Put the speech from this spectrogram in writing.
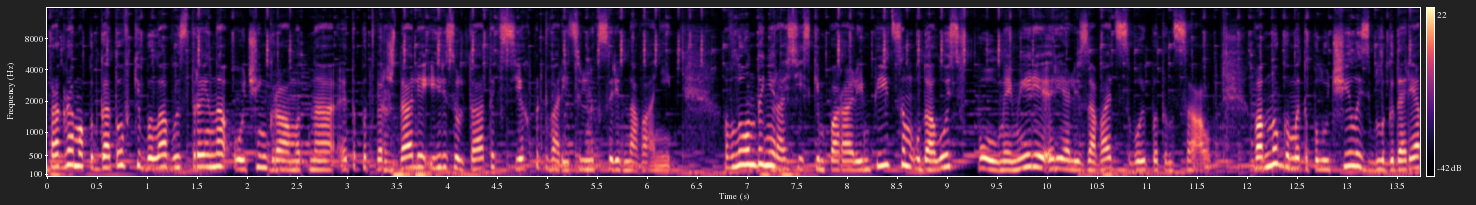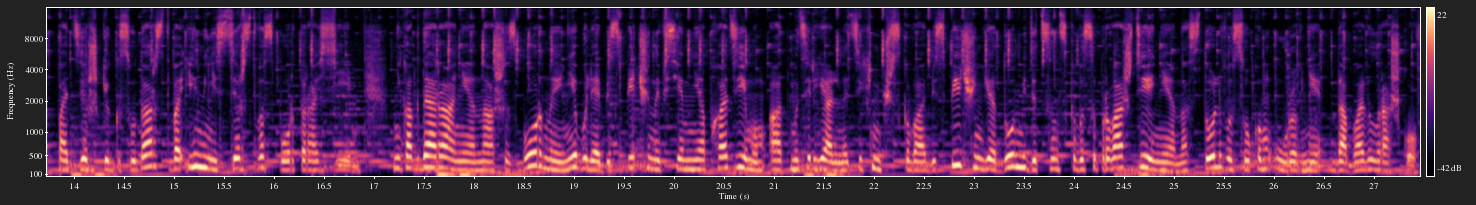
Программа подготовки была выстроена очень грамотно. Это подтверждали и результаты всех предварительных соревнований. В Лондоне российским паралимпийцам удалось в полной мере реализовать свой потенциал. Во многом это получилось благодаря поддержке государства и Министерства спорта России. Никогда ранее наши сборные не были обеспечены всем необходимым от материально-технического обеспечения до медицинского сопровождения на столь высоком уровне, добавил Рожков.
